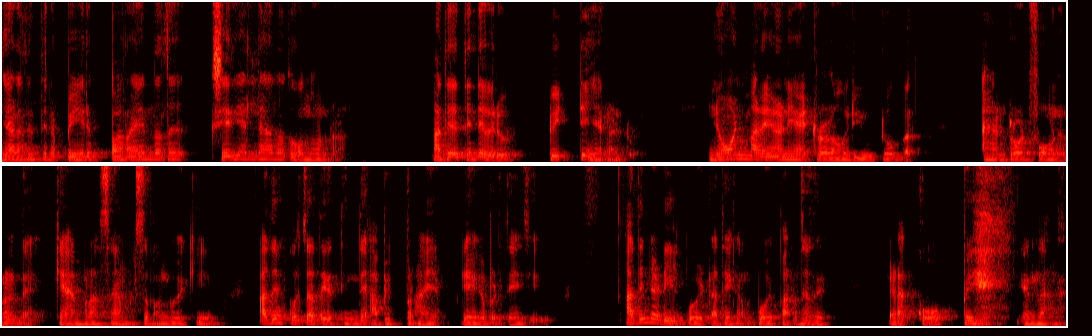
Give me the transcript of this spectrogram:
ഞാൻ അദ്ദേഹത്തിന്റെ പേര് പറയുന്നത് ശരിയല്ല എന്ന് തോന്നുന്നുകൊണ്ടാണ് അദ്ദേഹത്തിന്റെ ഒരു ട്വിറ്റ് ഞാൻ കണ്ടു. നോൺ മലയാളിയായിട്ടുള്ള ഒരു യൂട്യൂബർ ആൻഡ്രോയിഡ് ഫോണുകളുടെ ക്യാമറ സാമ്പിൾസ് പങ്കുവെക്കുകയും അതിനെക്കുറിച്ച് അദ്ദേഹത്തിന്റെ അഭിപ്രായം രേഖപ്പെടുത്തുകയും ചെയ്തു. അതിന്റെ അടിയിൽ പോയിട്ട് അദ്ദേഹം പോയി പറഞ്ഞത് എടാ കോപ്പേ എന്നാണ്.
